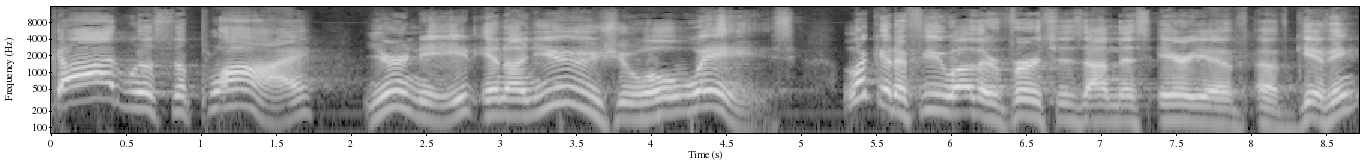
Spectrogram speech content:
God will supply your need in unusual ways. Look at a few other verses on this area of, of giving.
